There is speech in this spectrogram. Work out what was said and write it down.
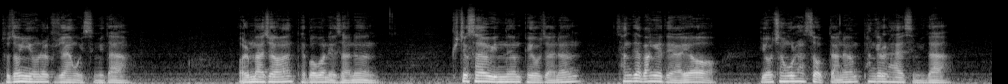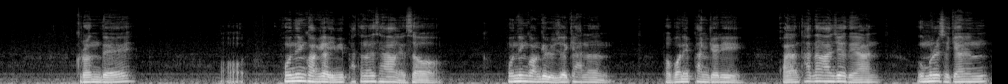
조정 이혼을 규정하고 있습니다. 얼마 전 대법원에서는 피적 사유 있는 배우자는 상대방에 대하여 이혼 청구를 할 수 없다는 판결을 하였습니다. 그런데 어, 혼인 관계가 이미 파탄된 상황에서 혼인 관계를 유지하게 하는 법원의 판결이 과연 타당한지에 대한 의문을 제기하는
